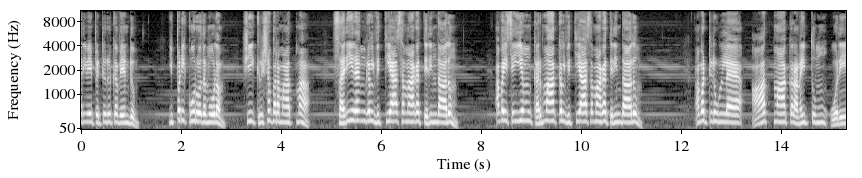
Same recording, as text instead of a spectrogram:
அறிவை பெற்றிருக்க வேண்டும். இப்படி கூறுவதன் மூலம் ஸ்ரீ கிருஷ்ண பரமாத்மா சரீரங்கள் வித்தியாசமாக தெரிந்தாலும் அவை செய்யும் கர்மாக்கள் வித்தியாசமாக தெரிந்தாலும் அவற்றில் உள்ள ஆத்மாக்கள் அனைத்தும் ஒரே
